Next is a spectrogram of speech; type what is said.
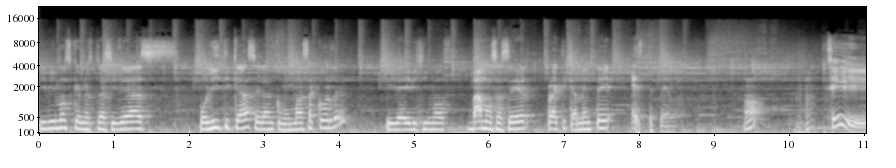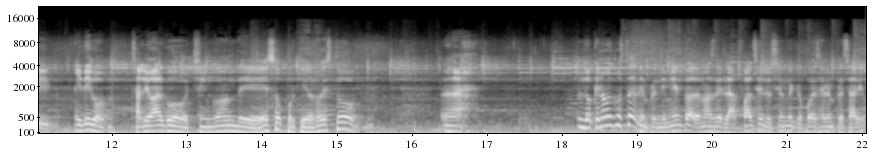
y vimos que nuestras ideas políticas eran como más acorde. Y de ahí dijimos, vamos a hacer prácticamente este pedo. ¿No? Sí, y digo, salió algo chingón de eso porque el resto... ah, lo que no me gusta del emprendimiento, además de la falsa ilusión de que puedes ser empresario,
